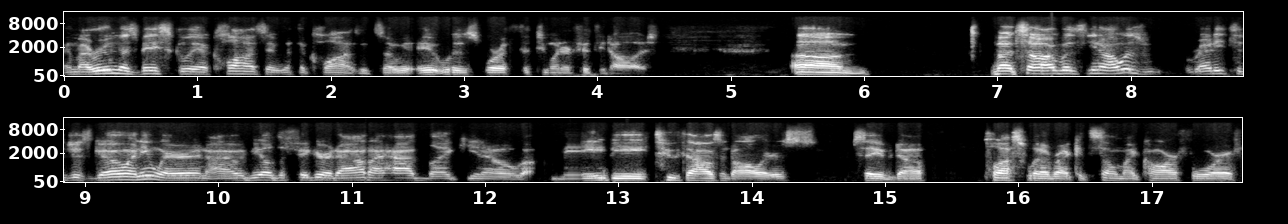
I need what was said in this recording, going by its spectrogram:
And my room was basically a closet with a closet, so it was worth the two hundred fifty dollars. Um, but so I was, you know, I was ready to just go anywhere and I would be able to figure it out. I had like, you know, maybe $2,000 saved up plus whatever I could sell my car for if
